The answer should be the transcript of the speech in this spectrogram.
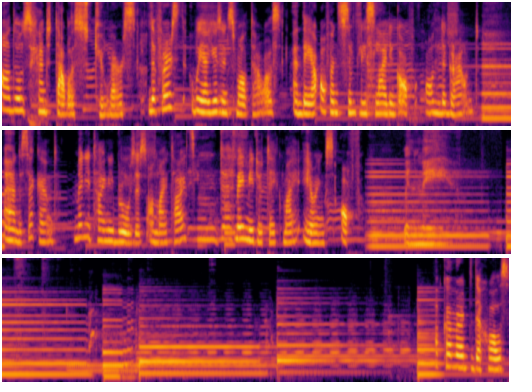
are those hand towel skewers. The first, we are using small towels and they are often simply sliding off on the ground. And the second, many tiny bruises on my tights made me to take my earrings off. With me. Covered the holes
